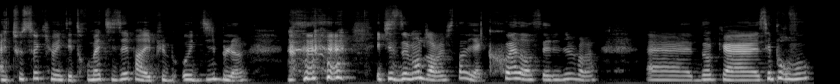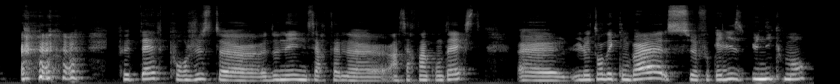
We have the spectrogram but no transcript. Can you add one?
à tous ceux qui ont été traumatisés par les pubs audibles et qui se demandent genre, putain, il y a quoi dans ces livres? Donc, c'est pour vous. Peut-être pour juste euh, donner une certaine, euh, un certain contexte, euh, le temps des combats se focalise uniquement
